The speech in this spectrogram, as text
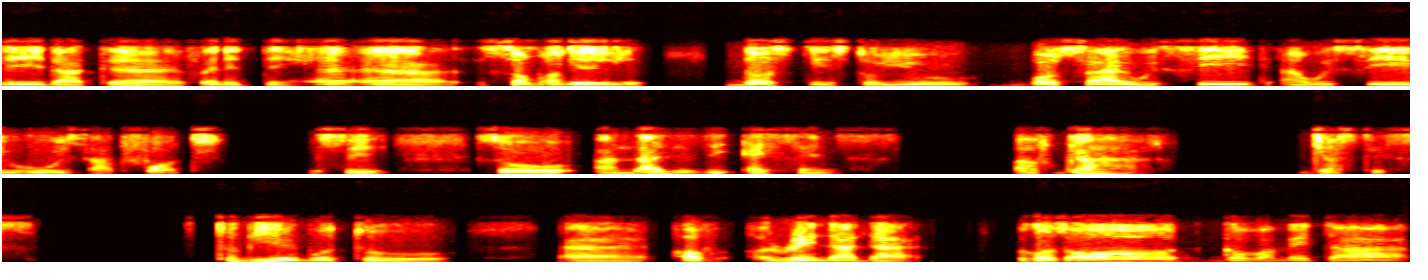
see that uh, if anything, uh, uh, somebody does things to you, both sides will see it and we see who is at fault. You see? So, and that is the essence of God, justice, to be able to uh, of render that, because all governmental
